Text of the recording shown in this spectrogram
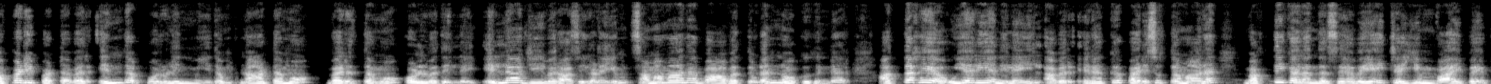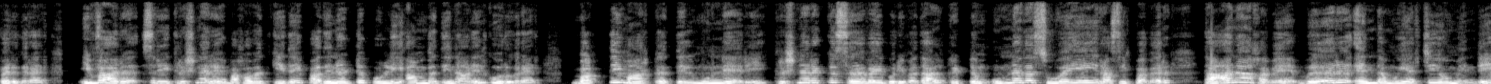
அப்படிப்பட்டவர் எந்த பொருளின் மீதும் நாட்டமோ வருத்தமோ கொள்வதில்லை. எல்லா ஜீவராசிகளையும் சமமான பாவத்துடன் நோக்குகின்றார். அத்தகைய உயரிய நிலையில் அவர் எனக்கு பரிசுத்தமான பக்தி கலந்த சேவையை செய்யும் வாய்ப்பை பெறுகிறார். இவ்வாறு ஸ்ரீ கிருஷ்ணரே பகவத்கீதை பதினெட்டு புள்ளி ஐம்பத்தி நாலில் கூறுகிறார். பக்தி மார்க்கத்தில் முன்னேறி கிருஷ்ணருக்கு சேவை புரிவதால் கிட்டும் உன்னத சுவையை ரசிப்பவர் தானாகவே வேறு எந்த முயற்சியுமின்றி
